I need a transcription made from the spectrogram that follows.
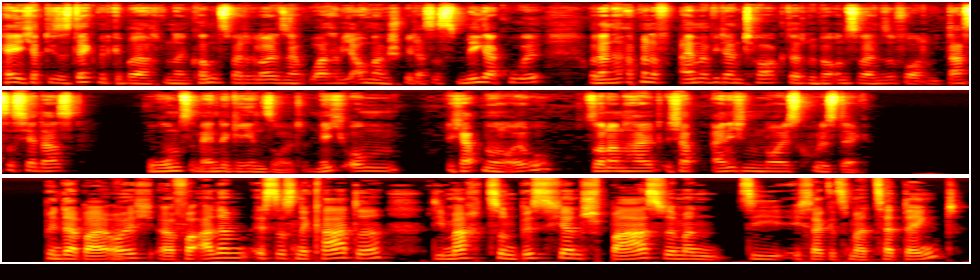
hey, ich habe dieses Deck mitgebracht. Und dann kommen zwei, drei Leute und sagen, oh, das habe ich auch mal gespielt, das ist mega cool. Und dann hat man auf einmal wieder einen Talk darüber und so weiter und so fort. Und das ist ja das, worum es am Ende gehen sollte. Nicht um, ich habe nur einen Euro, sondern halt, ich habe eigentlich ein neues, cooles Deck. Bin da bei ja. euch. Äh, vor allem ist es eine Karte, die macht so ein bisschen Spaß, wenn man sie, ich sag jetzt mal, zerdenkt.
